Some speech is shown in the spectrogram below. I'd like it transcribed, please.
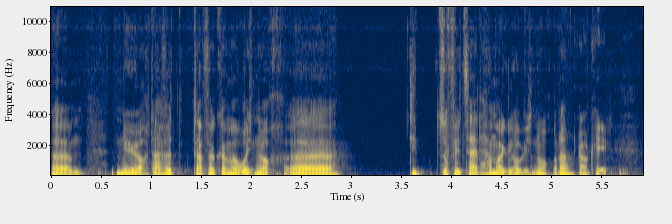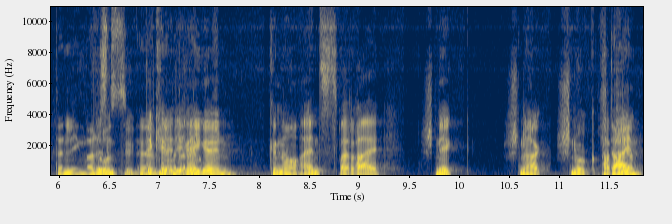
Ähm, nö, auch dafür, dafür können wir ruhig noch. Äh, die, so viel Zeit haben wir, glaube ich, noch, oder? Okay, dann legen wir los. sind, Äh, wir kennen die Regeln. reinrufen. Genau, eins, zwei, drei. Schnick, schnack, schnuck, Papier. Stein.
